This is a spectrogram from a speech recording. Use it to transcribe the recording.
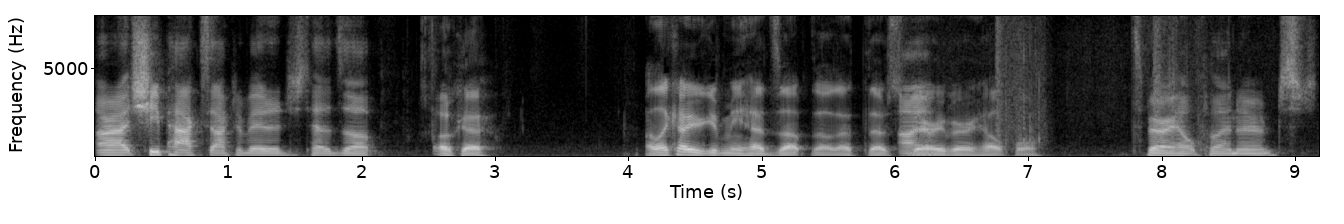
All right, sheep hacks activated. Just heads up. Okay. I like how you're giving me heads up though. That that's I- very very helpful. It's very helpful. I know. I'm just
